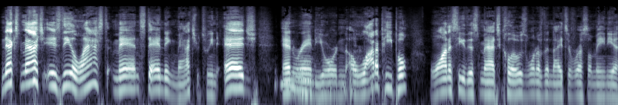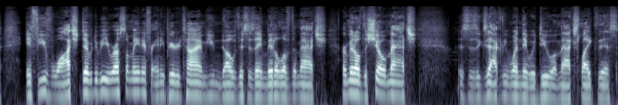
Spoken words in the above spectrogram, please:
Next match is the last man standing match between Edge and Randy Orton. A lot of people want to see this match close one of the nights of WrestleMania. If you've watched WWE WrestleMania for any period of time, you know this is a middle of the match or middle of the show match. This is exactly when they would do a match like this.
